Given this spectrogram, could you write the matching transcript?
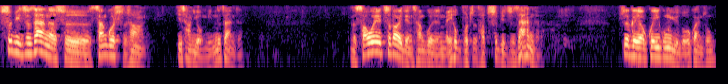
赤壁之战呢，是三国史上一场有名的战争。那稍微知道一点三国人，没有不知道赤壁之战的。这个要归功于罗贯中，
